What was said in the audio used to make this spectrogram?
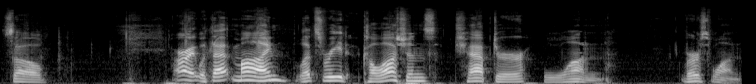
So, all right, with that in mind, let's read Colossians chapter 1, verse 1.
